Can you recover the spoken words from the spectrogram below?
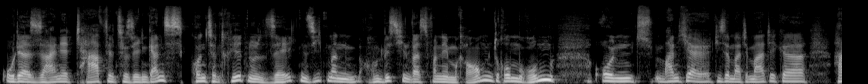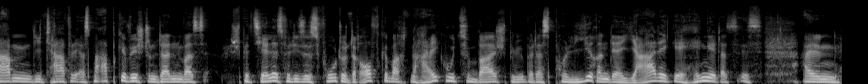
oder seine Tafel zu sehen. Ganz konzentriert und selten sieht man auch ein bisschen was von dem Raum drumrum. Und manche dieser Mathematiker haben die Tafel erstmal abgewischt und dann was Spezielles für dieses Foto drauf gemacht. Ein Haiku zum Beispiel über das Polieren der Jadegehänge. Das ist ein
